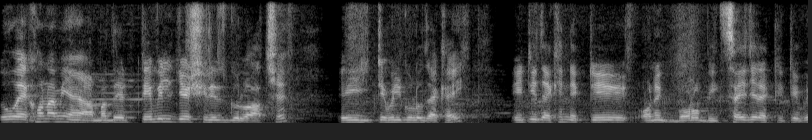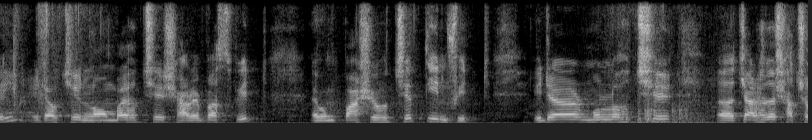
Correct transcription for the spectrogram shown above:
তো এখন আমি আমাদের টেবিল যে সিরিজগুলো আছে, এই টেবিলগুলো দেখাই। এইটি দেখেন একটি অনেক বড় বিগ সাইজের একটি টেবিল এটা হচ্ছে লম্বায় হচ্ছে সাড়ে পাঁচ ফিট এবং পাশে হচ্ছে তিন ফিট এটার মূল্য হচ্ছে চার হাজার সাতশো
